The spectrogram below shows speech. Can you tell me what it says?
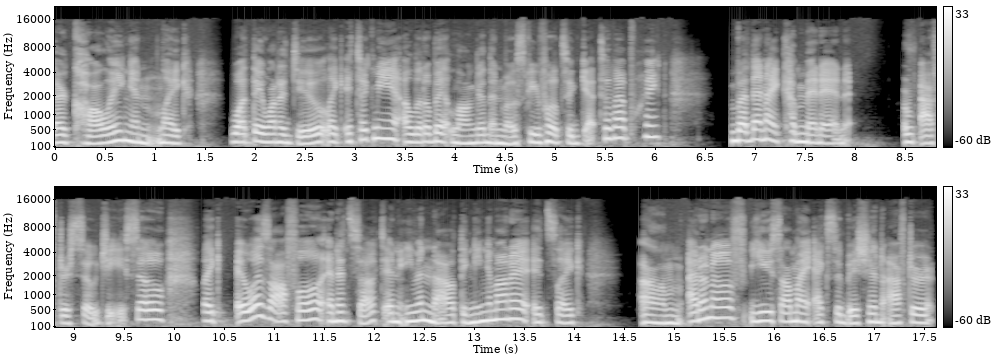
their calling and like what they want to do. Like it took me a little bit longer than most people to get to that point. But then I committed after Sochi. So like it was awful and it sucked. And even now thinking about it, it's like um, I don't know if you saw my exhibition after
